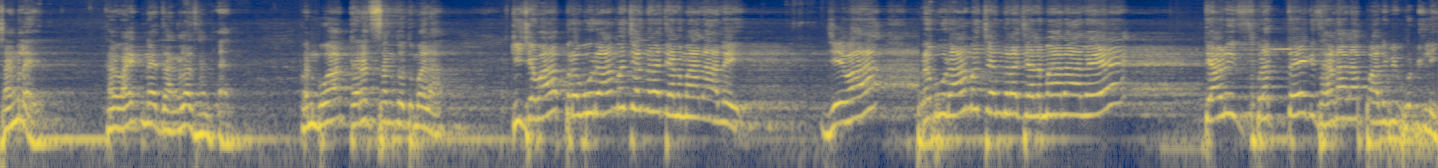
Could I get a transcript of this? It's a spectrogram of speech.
चांगलं आहे. काय वाईट नाही चांगला सांगतात पण बुवा खरंच सांगतो तुम्हाला की जेव्हा प्रभू रामचंद्र जन्माला आले जेव्हा प्रभू रामचंद्र जन्माला आले त्यावेळी प्रत्येक झाडाला पालवी फुटली.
